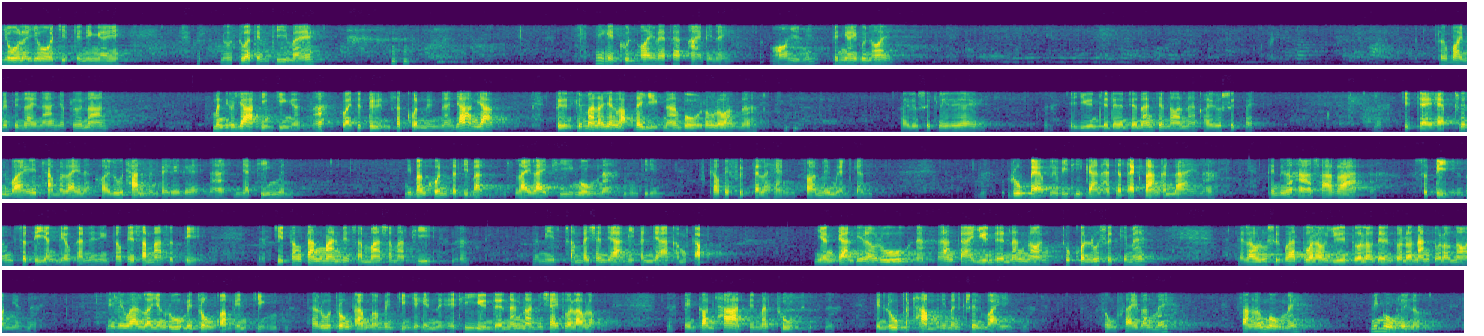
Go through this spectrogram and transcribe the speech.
โยละโยจิตเป็นยังไง รู้ตัวเต็มที่ไหมให้เห็นคุณอ้อยแวบๆหายไปไหน อ๋ออยู่นี่ เป็นไงคุณอ้อย ผลอบ่อยไม่เป็นไรนะ อย่าเผลอนาน มันก็ยากจริง ๆ อะนะกว่าจะตื่นสักคนหนึ่งนะยากยากตื่นขึ้นมาแล้วยังหลับได้อีกนะโบต้องระวังนะคอยรู้สึกเรื่อยๆจะยืนจะเดินจะนั่งจะนอนนะคอยรู้สึกไหมจิตใจแอบเคลื่อนไหวทำอะไรนะคอยรู้ทันมันไปเรื่อยๆนะอย่าทิ้งมันนี่บางคนปฏิบัติหลาย ๆ ที่งงนะบางที เข้าไปฝึกแต่ละแห่งสอนไม่เหมือนกัน รูปแบบหรือวิธีการอาจจะแตกต่างกันได้นะ แต่เนื้อหาสาระสติต้องสติอย่างเดียวกันนั่นเองต้องเป็นสัมมาสติจิตต้องตั้งมั่นเป็นสัมมาสมาธินะแล้วมีสัมปชัญญะมีปัญญากำกับ อย่างการที่เรารู้นะร่างกายยืนเดินนั่งนอน ทุกคนรู้สึกใช่ไหม แต่เรารู้สึกว่าตัวเรายืนตัวเราเดินตัวเรานั่งตัวเรานอนเนี้ยนะนี่เรียกว่าเรายังรู้ไม่ตรงความเป็นจริง ถ้ารู้ตรงตามความเป็นจริงจะเห็นไอ้ที่ยืนเดินนั่งนอนไม่ใช่ตัวเราหรอกเป็นก้อนธาตุเป็นวัตถุนะเป็นรูปธรรมที่มันเคลื่อนไหว สงสัยบ้างไหมฟังแล้วงงไหมไม่งงเลยเหรอ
